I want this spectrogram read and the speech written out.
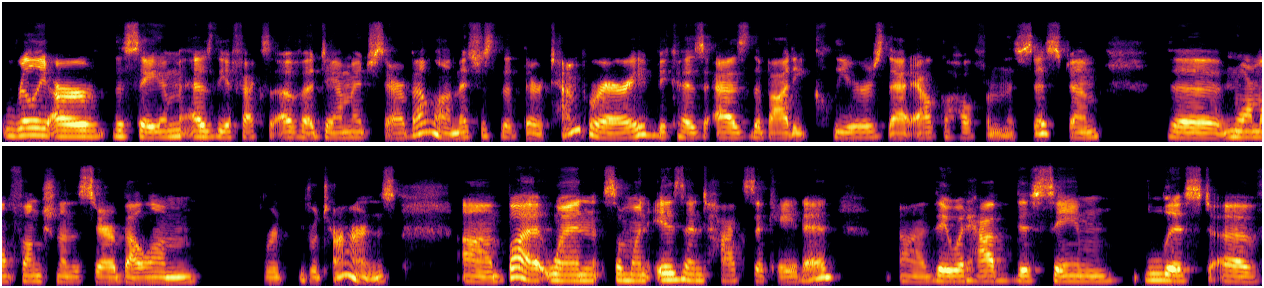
really are the same as the effects of a damaged cerebellum. It's just that they're temporary because as the body clears that alcohol from the system, the normal function of the cerebellum re- returns. Um, but when someone is intoxicated, uh, they would have this same list of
